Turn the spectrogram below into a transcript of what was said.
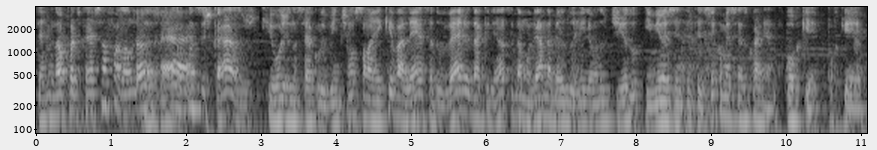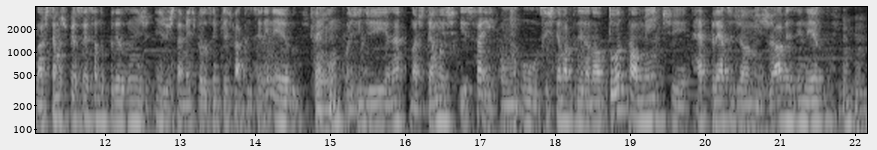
terminar o podcast só falando só, disso. É... Só com esses casos que hoje no século XXI são a equivalência do velho, da criança e da mulher na beira do rio levando tiro em 1835 e 1840. Por quê? Porque nós temos pessoas sendo presas injustamente pelo simples fato de serem negros. Sim. Hoje em dia, né? Nós temos isso aí. Um, um sistema prisional totalmente repleto de homens jovens e negros. Uhum.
